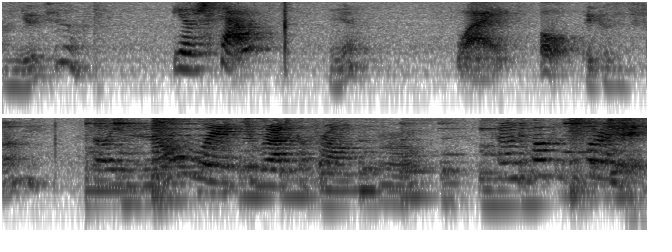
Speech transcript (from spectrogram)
On YouTube? Yourself? Yeah, Why? Oh. because it's funny. So you know where is Chubaratka from? No. From the box of oranges.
